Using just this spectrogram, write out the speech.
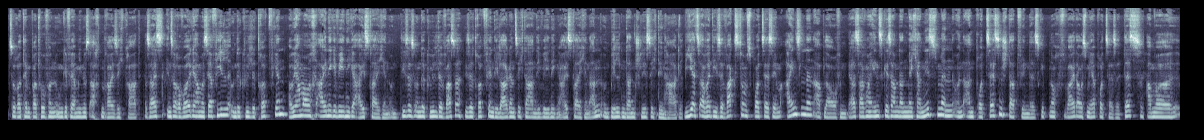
zu einer Temperatur von ungefähr minus 38 Grad. Das heißt, in unserer Wolke haben wir sehr viel unterkühlte Tröpfchen, aber wir haben auch einige wenige Eisteilchen. Und dieses unterkühlte Wasser, diese Tröpfchen, die lagern sich da an die wenigen Eisteilchen an und bilden dann schließlich den Hagel. Wie jetzt aber diese Wachstumsprozesse im Einzelnen ablaufen, ja, sagen wir insgesamt an Mechanismen und an Prozessen stattfindet. Es gibt noch weitaus mehr Prozesse. Das haben wir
